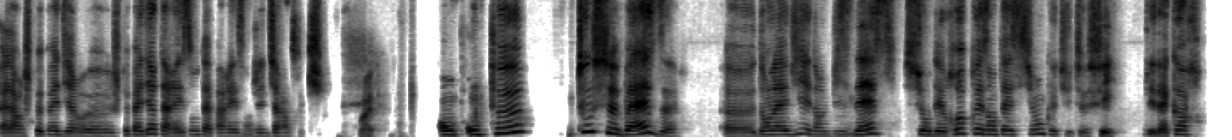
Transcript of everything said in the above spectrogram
Alors, je peux pas dire, euh, je peux pas dire, tu as raison, tu n'as pas raison. Je vais te dire un truc. Ouais. On, peut, tout se base euh, dans la vie et dans le business sur des représentations que tu te fais. Tu es d'accord?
